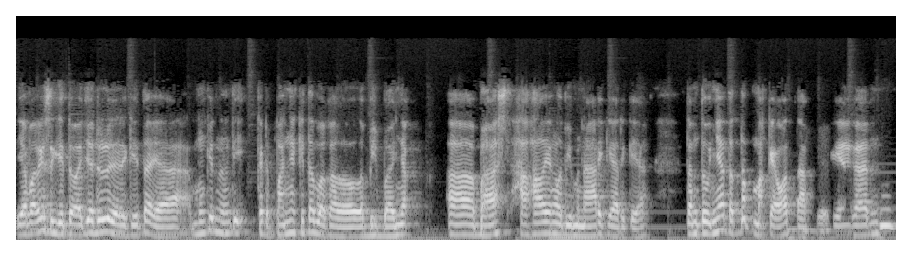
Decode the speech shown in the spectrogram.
Ya paling segitu aja dulu dari kita ya. Mungkin nanti ke depannya kita bakal lebih banyak uh, bahas hal-hal yang lebih menarik ya, Rik ya. Tentunya tetap pakai otak, Oke. ya kan?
